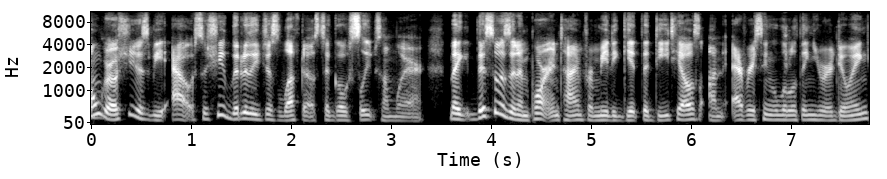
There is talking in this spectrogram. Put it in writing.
mhm. Homegirl, she just be out. So she literally just left us to go sleep somewhere. Like, this was an important time for me to get the details on every single little thing you were doing.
